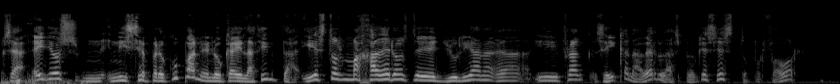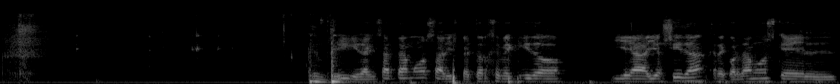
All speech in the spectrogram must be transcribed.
O sea, ellos ni se preocupan en lo que hay en la cinta. Y estos majaderos de Juliana eh, y Frank se dedican a verlas. ¿Pero qué es esto, por favor? En fin. Sí, y de aquí saltamos al inspector jefe Kido y a Yoshida, que recordamos que, el,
